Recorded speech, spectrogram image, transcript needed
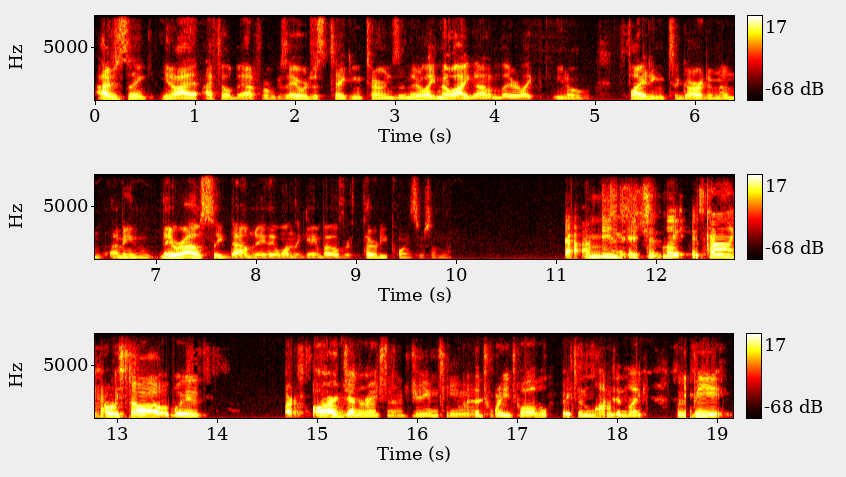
I just think, you know, I, I felt bad for them because they were just taking turns, and they're like, no, I got him. They're like, you know, fighting to guard him, and I mean, they were obviously dominating. They won the game by over thirty points or something. Yeah, I mean, it's like it's kind of like how we saw with our, our generation of Dream Team in the 2012 Olympics in London. Like we beat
